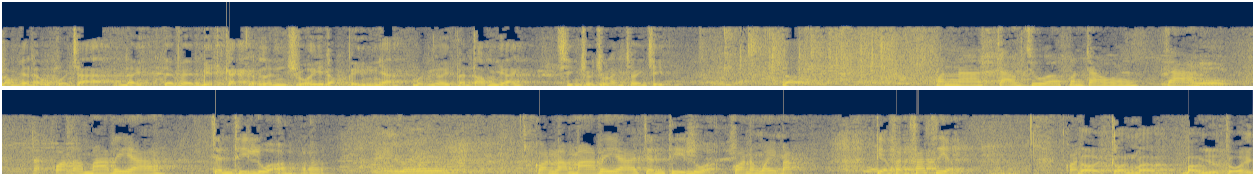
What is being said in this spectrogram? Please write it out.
lòng nhân hậu của cha. Đây để về biết cách lần chuỗi đọc kinh nha một người tân tổng như anh. Xin chúa chúc lành cho anh chị. Đó. con uh, chào chúa con chào uh, cha. Dạ con là maria trần thị lụa. Con là maria trần thị lụa. Con ở ngoài bắc tiệm phận phát diệm. Con rồi con mà bao nhiêu tuổi?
